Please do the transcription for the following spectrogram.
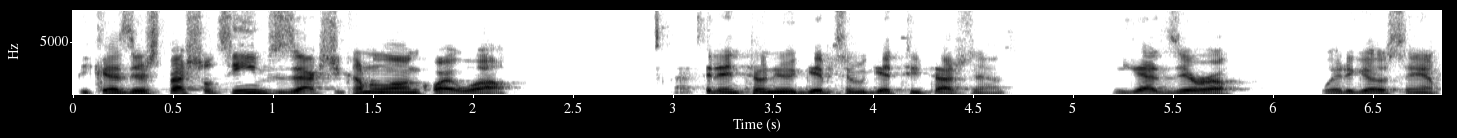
because their special teams is actually coming along quite well. I said Antonio Gibson would get two touchdowns. He got zero. Way to go, Sam.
